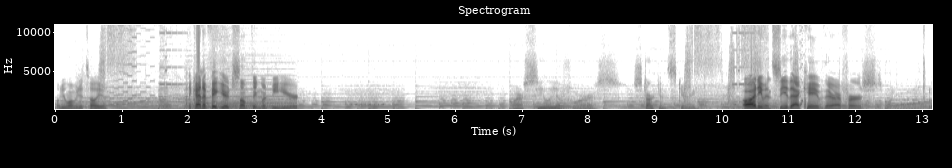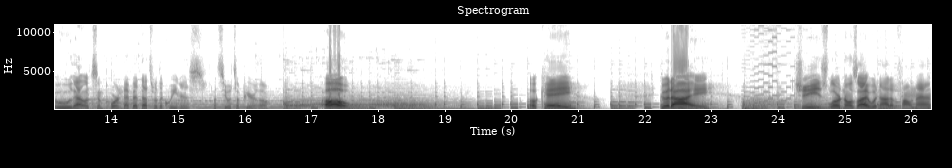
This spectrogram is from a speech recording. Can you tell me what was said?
What do you want me to tell you? I kind of figured something would be here. Marcelia Forest. Stark and scary. Oh, I didn't even see that cave there at first. Ooh, that looks important. I bet that's where the queen is. Let's see what's up here, though. Oh! Okay. Good eye. Jeez, Lord knows I would not have found that.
